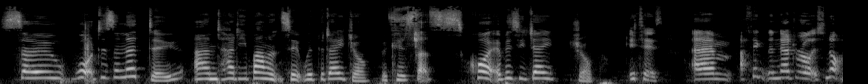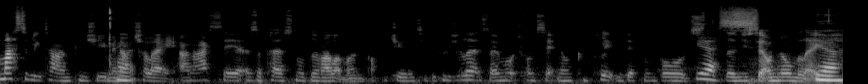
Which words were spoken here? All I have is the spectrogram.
So what does a Ned do and how do you balance it with the day job? Because that's quite a busy day job. It is. Um, I think the Ned role it's not massively time consuming Right. actually, and I see it as a personal development opportunity because you learn so much from sitting on completely different boards Yes. than you sit on normally. Yeah.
